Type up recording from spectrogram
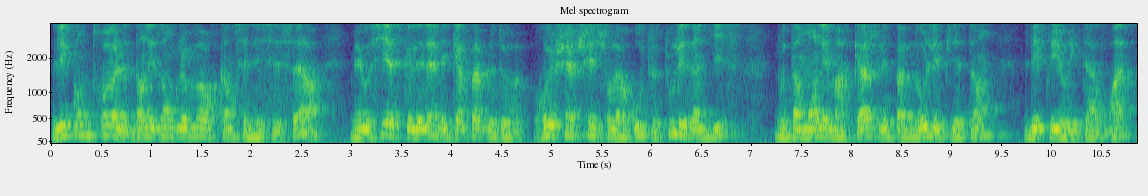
les contrôles dans les angles morts quand c'est nécessaire, mais aussi est-ce que l'élève est capable de rechercher sur la route tous les indices, notamment les marquages, les panneaux, les piétons, les priorités à droite,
